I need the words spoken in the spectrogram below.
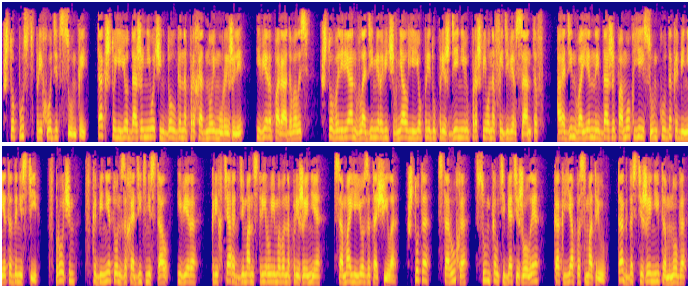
что пусть приходит с сумкой. Так что ее даже не очень долго на проходной мурыжили, и Вера порадовалась, что Валериан Владимирович внял ее предупреждению про шпионов и диверсантов, а один военный даже помог ей сумку до кабинета донести. Впрочем, в кабинет он заходить не стал, и Вера, кряхтя от демонстрируемого напряжения, сама ее затащила. Что-то, старуха, сумка у тебя тяжелая, как я посмотрю. Так достижений-то много,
